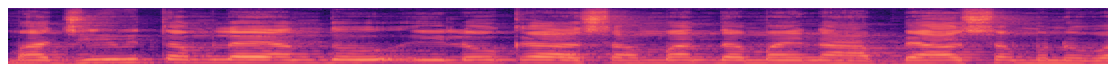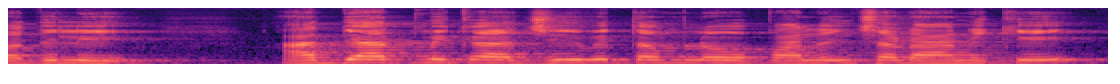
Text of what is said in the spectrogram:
మా జీవితంలో అందు ఈ లోక సంబంధమైన అభ్యాసమును వదిలి ఆధ్యాత్మిక జీవితంలో పాలించడానికి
